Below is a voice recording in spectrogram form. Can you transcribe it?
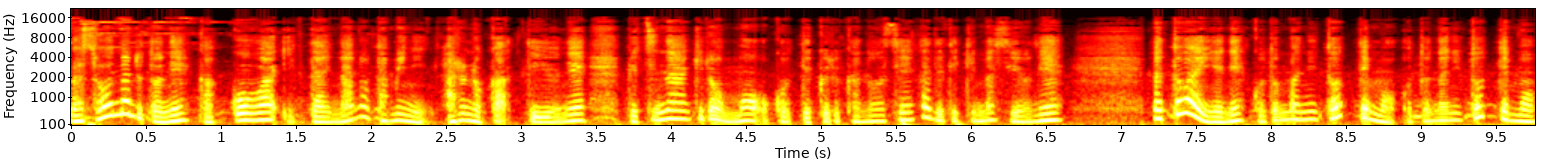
まあ、そうなるとね、学校は一体何のためにあるのかっていうね、別な議論も起こってくる可能性が出てきますよね。まあ、とはいえね、子供にとっても大人にとっても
